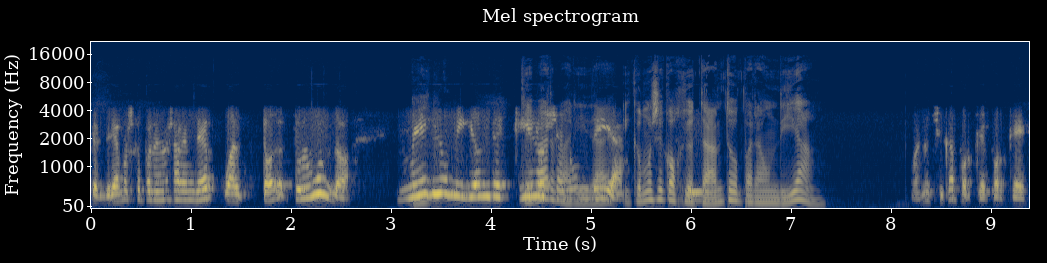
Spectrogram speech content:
tendríamos que ponernos a vender cual, todo, todo el mundo. Medio millón de ¡Qué kilos en un día. ¿Y cómo se cogió Sí. tanto para un día? Bueno, chica, ¿por qué? Porque,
